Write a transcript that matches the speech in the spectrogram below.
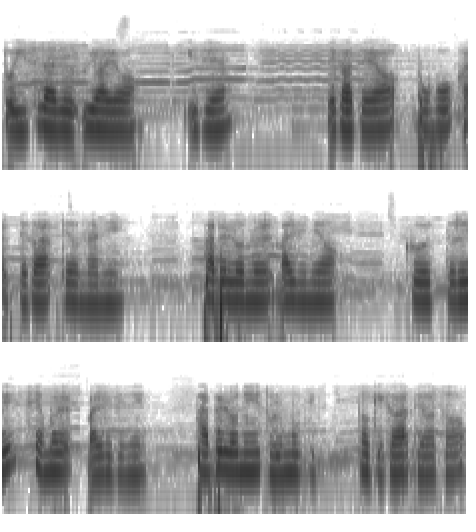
또 이스라엘을 위하여 이제 때가 되어 보복할 때가 되었나니 바벨론을 말리며 그들의 샘을 말리리니 바벨론이 돌무더기가 되어서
